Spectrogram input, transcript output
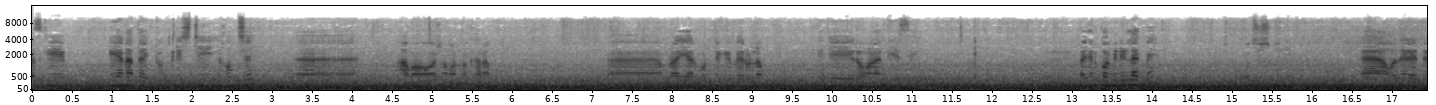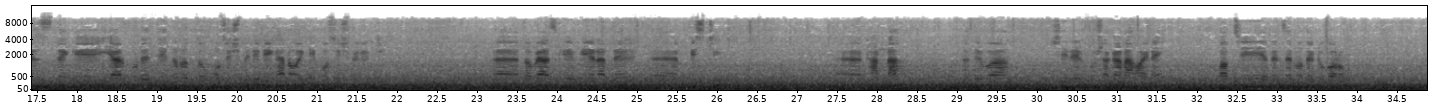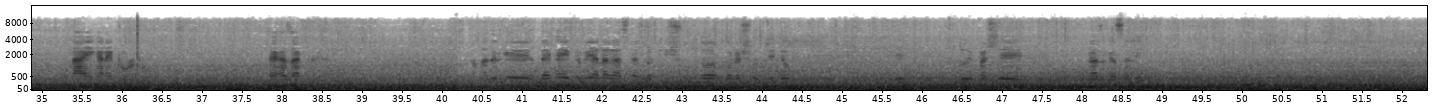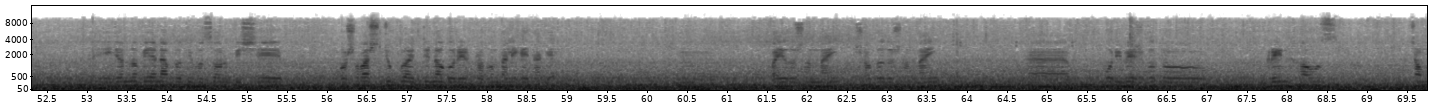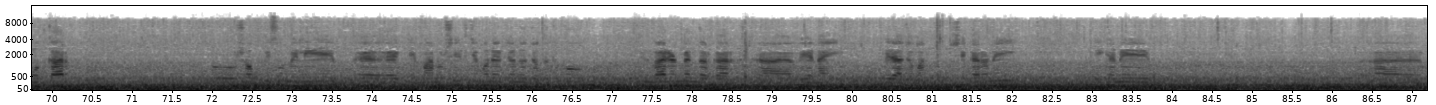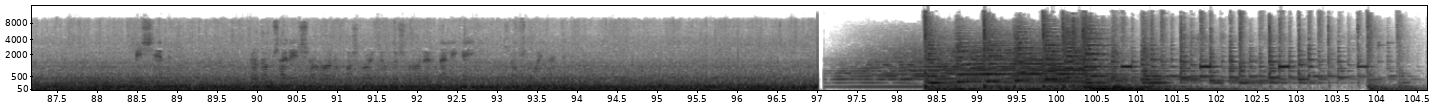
আজকে ভিয়েনাতে একটু বৃষ্টি হচ্ছে আবহাওয়া সামান্য খারাপ। আমরা এয়ারপোর্ট থেকে বেরোলাম এই যে রওনা দিয়েছি। ভাইজান কয় মিনিট লাগবে? পঁচিশ মিনিট। হ্যাঁ, আমাদের এথেন্স থেকে এয়ারপোর্টের যে দূরত্ব পঁচিশ মিনিট এখানেও এটি পঁচিশ মিনিট। তবে আজকে ভিয়েনাতে পোশাক আনা হয় নাই। ভাবছি এথেন্সের মতো একটু গরম। না, এখানে টুলটু দেখা যাক। আপনাদেরকে দেখাই একটু ভিয়েনার রাস্তাগুলো কি সুন্দর করে সজ্জিত। দুই পাশে গাছগাছালি। এই জন্য ভিয়েনা প্রতি বছর বিশ্বে বসবাসযোগ্য একটি নগরীর প্রথম তালিকায় থাকে। দূষণ নাই শব্দ দূষণ নাই পরিবেশগত গ্রিন হাউস চমৎকার। তো সব কিছু মিলিয়ে একটি মানুষের জীবনের জন্য যতটুকু এনভায়রনমেন্ট দরকার আহ, ভিয়েনায় বিরাজমান সে কারণেই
